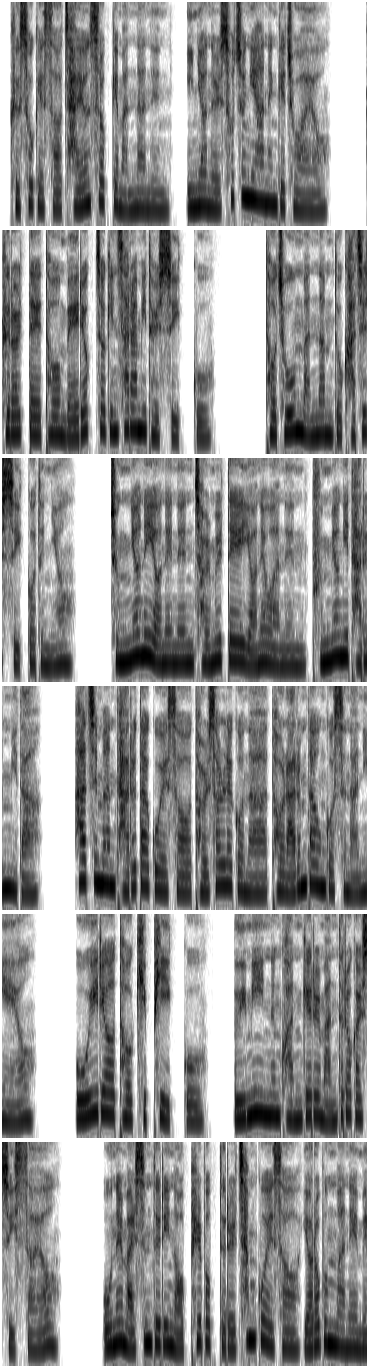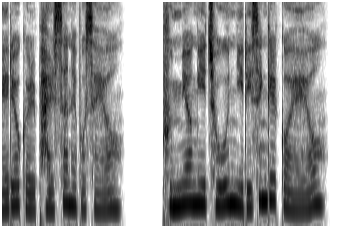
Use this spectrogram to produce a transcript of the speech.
그 속에서 자연스럽게 만나는 인연을 소중히 하는 게 좋아요. 그럴 때 더 매력적인 사람이 될 수 있고 더 좋은 만남도 가질 수 있거든요. 중년의 연애는 젊을 때의 연애와는 분명히 다릅니다. 하지만 다르다고 해서 덜 설레거나 덜 아름다운 것은 아니에요. 오히려 더 깊이 있고 의미 있는 관계를 만들어갈 수 있어요. 오늘 말씀드린 어필법들을 참고해서 여러분만의 매력을 발산해 보세요. 분명히 좋은 일이 생길 거예요.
